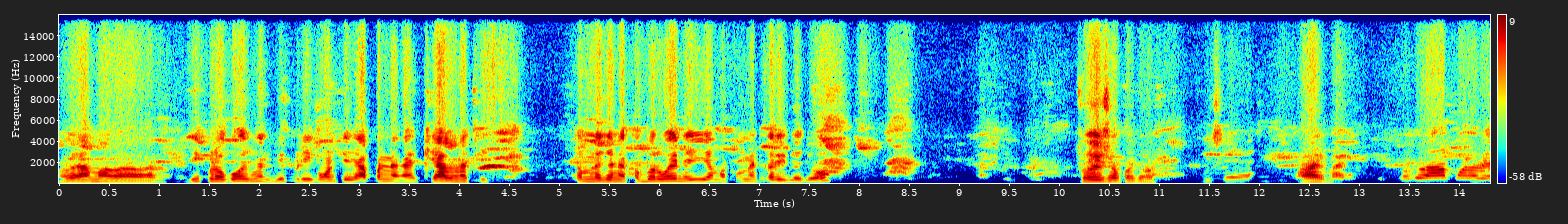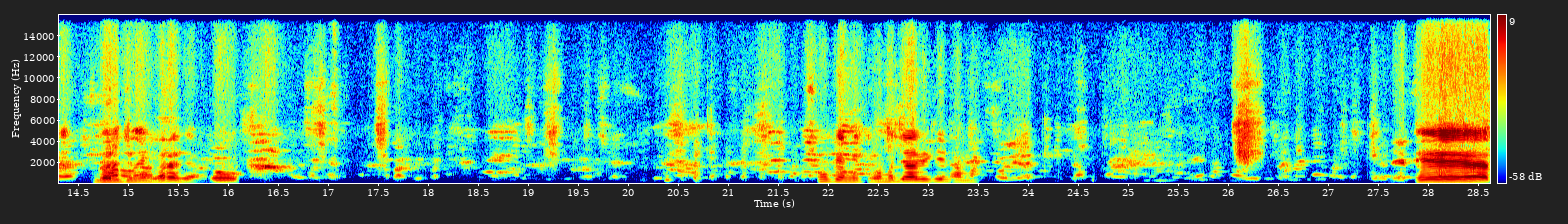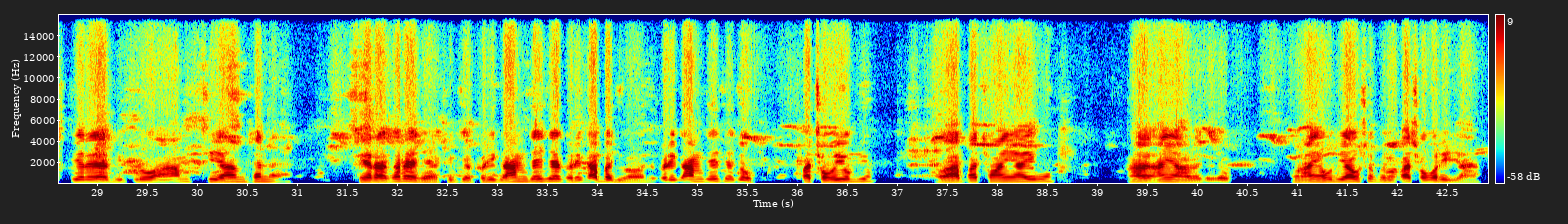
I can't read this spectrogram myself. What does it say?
હવે આમાં દીપડો કોણ છે દીપડી કોણ છે આપણને કાંઈ ખ્યાલ નથી. તમને જેને ખબર હોય ને એ આમાં કમેન્ટ કરી દેજો જોઈ શકો છો. ભાઈ ભાઈ. ગરજના કરે છે. જો. શું કે મિત્રો? મજા આવી ગઈ ને આમાં? એ અત્યારે દીપડો આમથી આમ છે ને, ફેરા કરે છે. ઠીક છે, ઘડીક આમ જાય છે, ઘડીક આ બાજુ આવે છે. ઘડીક આમ જાય છે, જો, પાછો વયો ગયો હવે આ પાછો અહીંયા આવ્યો. હા, અહીંયા આવે છે, જો. પણ અહીંયા સુધી આવશે, પછી પાછો વળી જાય.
